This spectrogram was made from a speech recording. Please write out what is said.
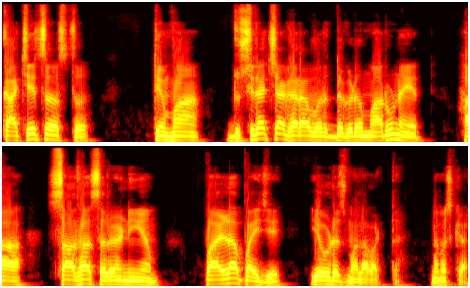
काचेचं असतं तेव्हा दुसऱ्याच्या घरावर दगडं मारू नयेत हा साधा सरळ नियम पाळला पाहिजे एवढंच मला वाटतं. नमस्कार.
